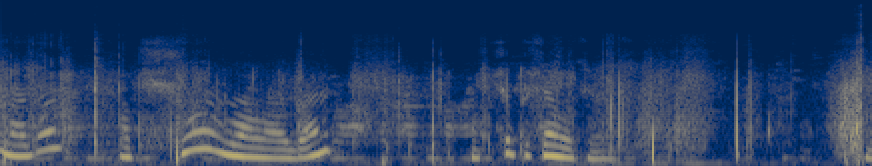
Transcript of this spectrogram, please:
Bunlardan, bak şuralardan bak şu tuşa basıyoruz. Hı.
